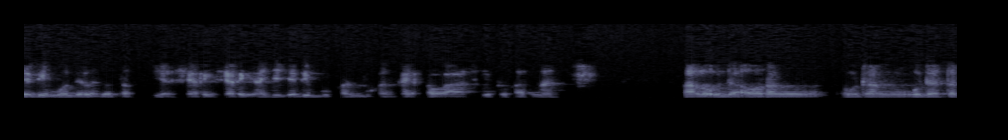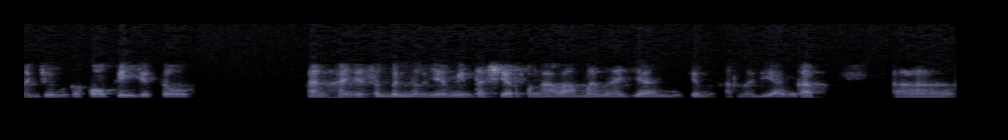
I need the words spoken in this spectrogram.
Jadi modelnya tetap ya sharing-sharing aja. Jadi bukan bukan kayak kelas gitu. Karena kalau udah orang orang udah terjun ke kopi gitu kan hanya sebenarnya minta share pengalaman aja. Mungkin karena dianggap uh,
